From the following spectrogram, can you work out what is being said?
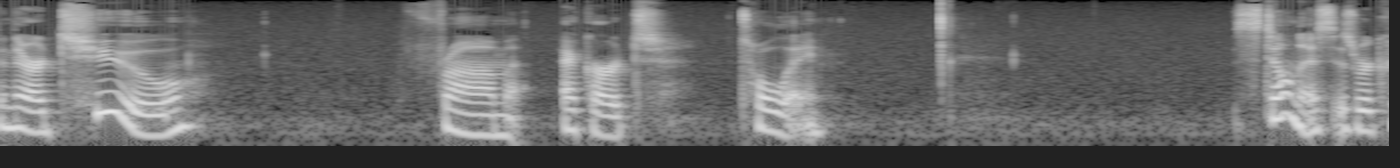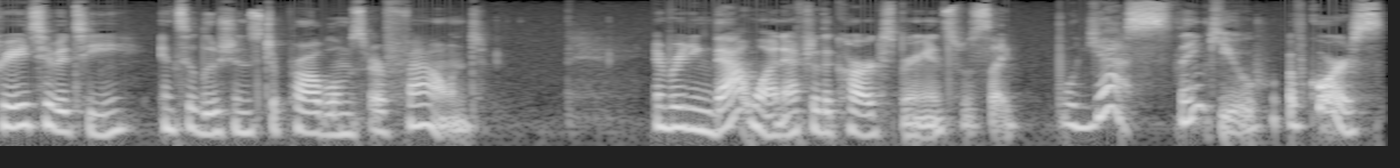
Then there are two from Eckhart Tolle. Stillness is where creativity and solutions to problems are found. And reading that one after the car experience was like, well, yes, thank you. Of course.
